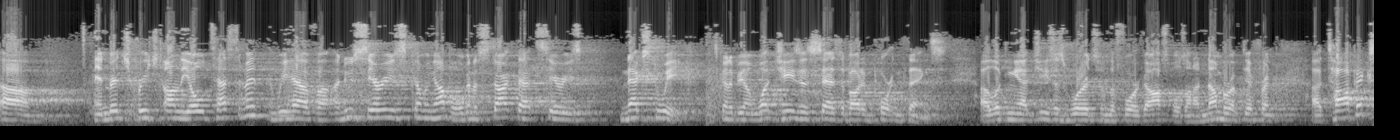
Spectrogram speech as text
Um, and Mitch preached on the Old Testament, and we have uh, a new series coming up. We're going to start that series next week. It's going to be on what Jesus says about important things, uh, looking at Jesus' words from the four Gospels on a number of different uh, topics.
